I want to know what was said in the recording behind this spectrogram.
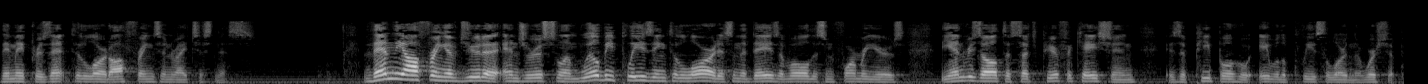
they may present to the Lord offerings in righteousness. Then the offering of Judah and Jerusalem will be pleasing to the Lord as in the days of old, as in former years. The end result of such purification is a people who are able to please the Lord in their worship.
